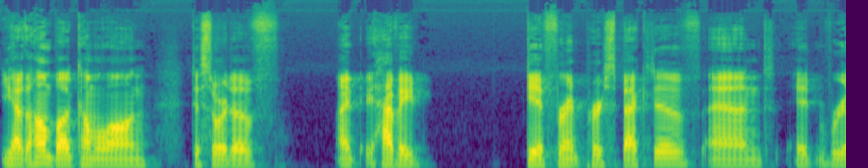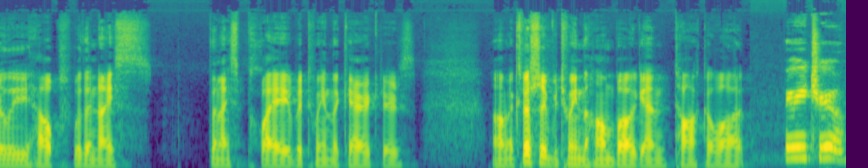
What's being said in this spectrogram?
you have the humbug come along to sort of I have a different perspective, and it really helps with a nice the nice play between the characters, um, especially between the humbug and talk a lot. Very true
